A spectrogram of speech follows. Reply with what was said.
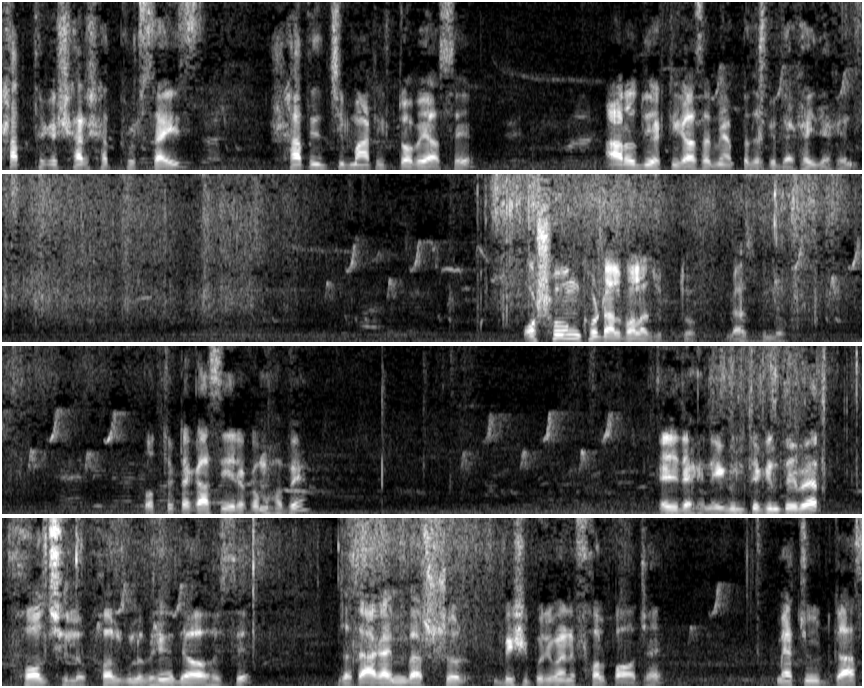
সাত থেকে সাড়ে সাত ফুট সাইজ সাত ইঞ্চি মাটির টবে আছে। আরও দু একটি গাছ আমি আপনাদেরকে দেখাই, দেখেন। অসংখ্য ডালপালাযুক্ত গাছগুলো। প্রত্যেকটা গাছই এরকম হবে। এই দেখেন, এগুলিতে কিন্তু এবার ফল ছিল, ফলগুলো ভেঙে দেওয়া হয়েছে। যাতে আগামী বছর বেশি পরিমাণে ফল পাওয়া যায়। ম্যাচুরড গাছ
